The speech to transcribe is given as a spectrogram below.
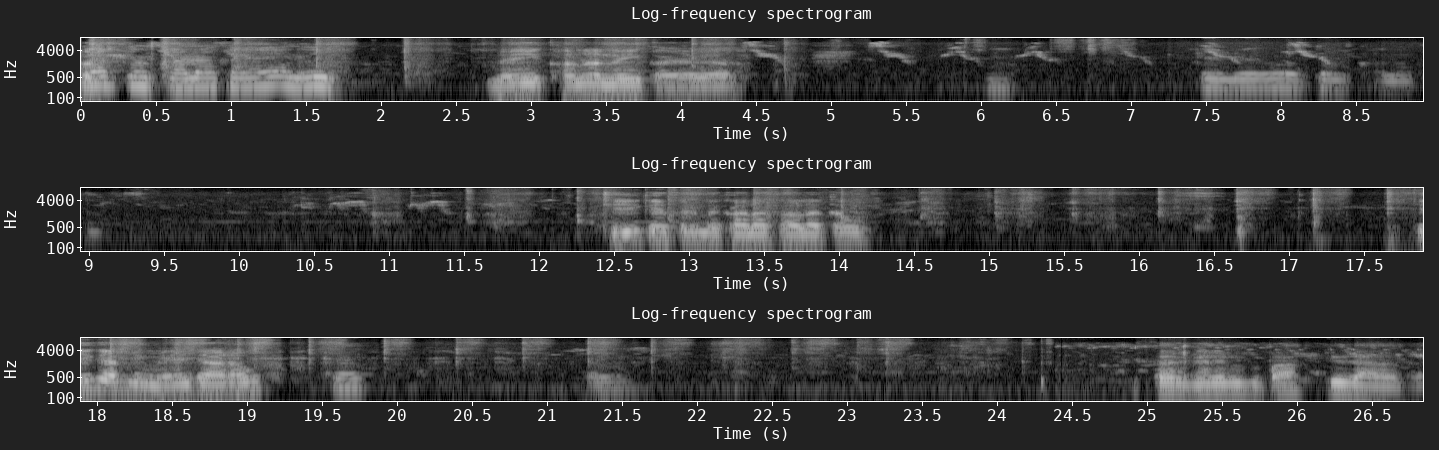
यार तुम खाना खाया है नहीं? नहीं खाना नहीं खाया यार। फिर वो तुम खाना खा ठीक है फिर मैं खाना खा लेता हूँ। ठीक है अभी मैं जा रहा हूँ। हम्म, सर गरीब के पास क्यों जा रहा था?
